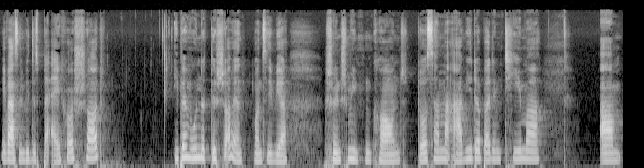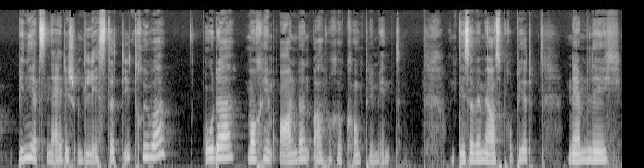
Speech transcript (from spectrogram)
Ich weiß nicht, wie das bei euch ausschaut. Ich bewundere das schon, wenn, wenn sich wer schön schminken kann. Und da sind wir auch wieder bei dem Thema, ähm, bin ich jetzt neidisch und lästert die drüber oder mache ich dem anderen einfach ein Kompliment? Und das habe ich mir ausprobiert, nämlich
